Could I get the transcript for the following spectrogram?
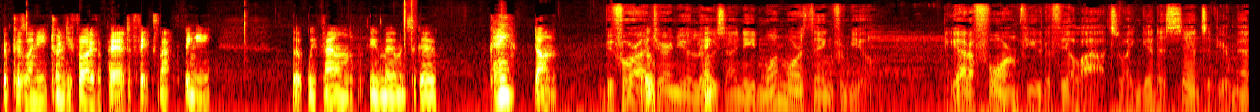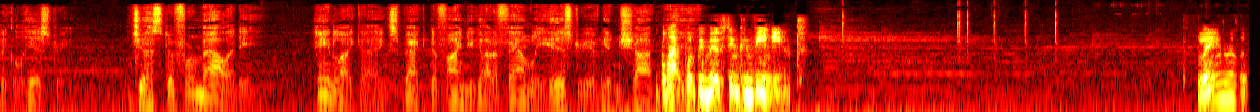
because I need 25 repair to fix that thingy that we found a few moments ago. Okay, done. Before I Oh, turn you okay. loose, I need one more thing from you. I got a form for you to fill out so I can get a sense of your medical history. Just a formality. Ain't like I expect to find you got a family history of getting shot. Well, that would be most inconvenient. Flame that...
